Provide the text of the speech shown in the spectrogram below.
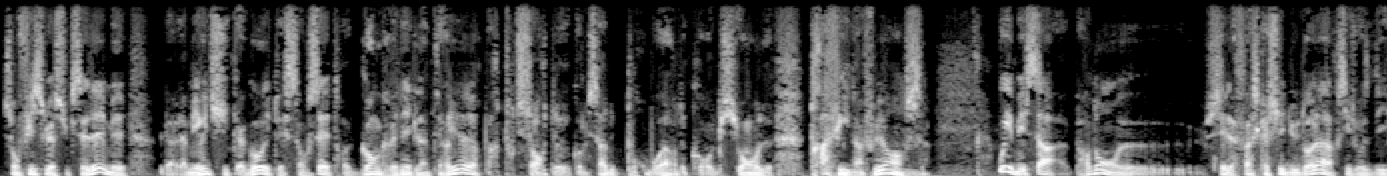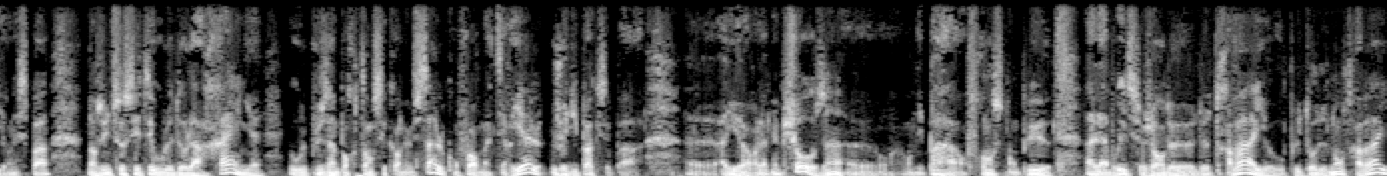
Son fils lui a succédé, mais la, la mairie de Chicago était censée être gangrénée de l'intérieur par toutes sortes de, comme ça, de pourboires, de corruption, de trafic d'influence. Oui, mais ça, pardon, euh, c'est la face cachée du dollar, si j'ose dire, n'est-ce pas? Dans une société où le dollar règne, où le plus important c'est quand même ça, le confort matériel. Je dis pas que c'est pas euh, ailleurs la même chose. Hein. Euh, on n'est pas en France non plus à l'abri de ce genre de, de travail, ou plutôt de non-travail.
